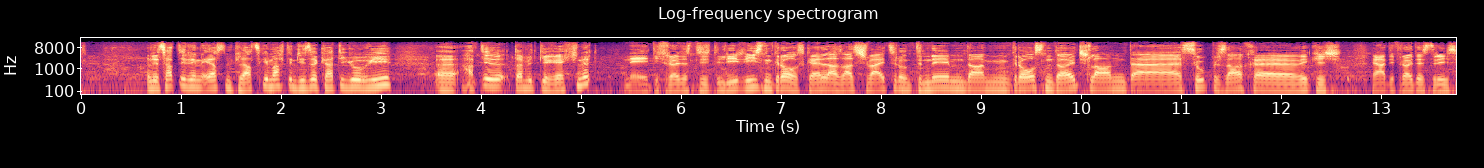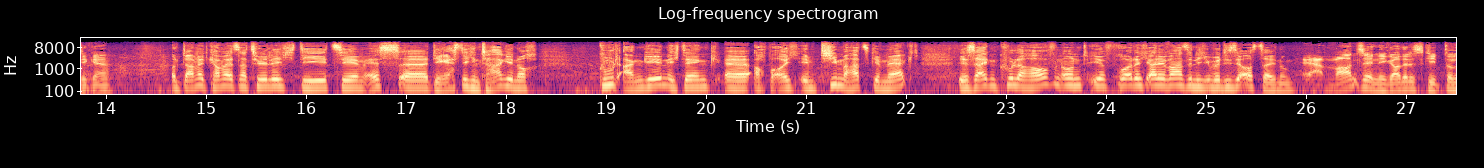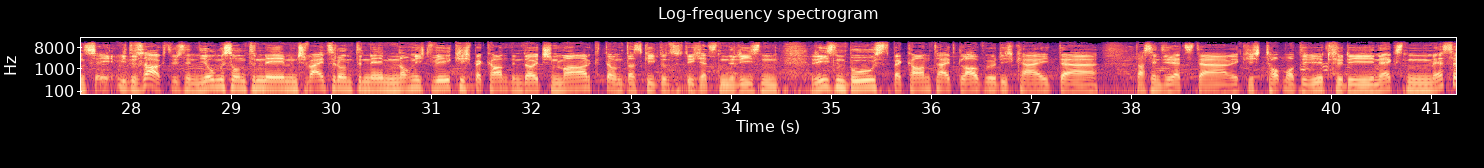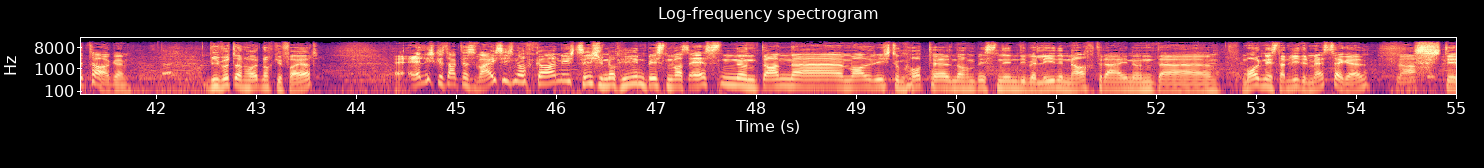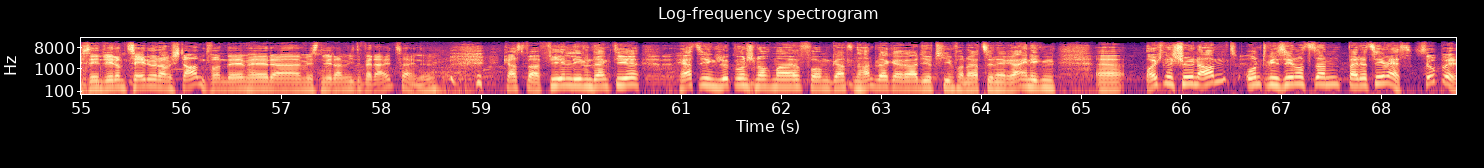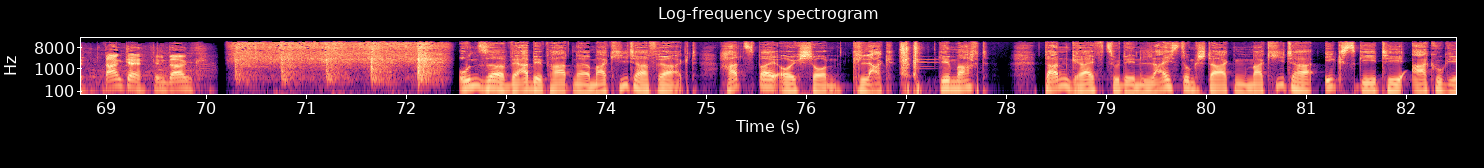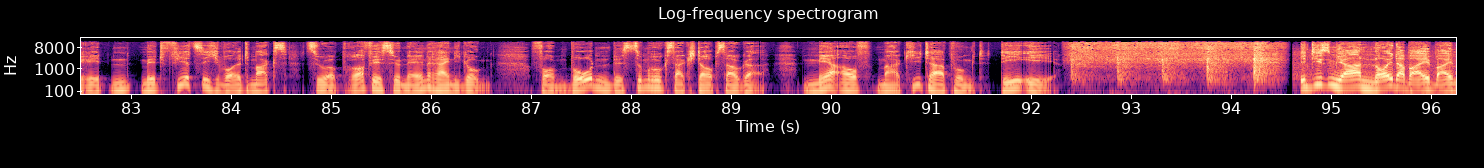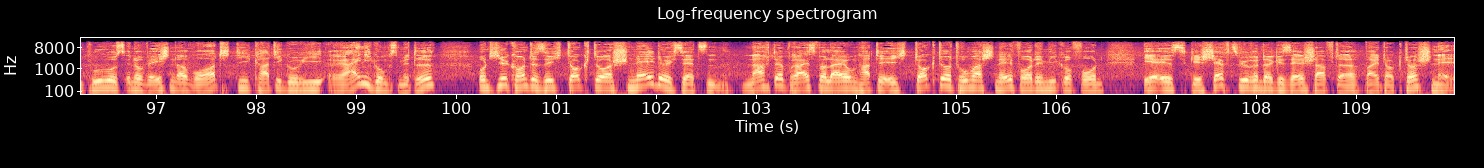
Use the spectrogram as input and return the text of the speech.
Und jetzt habt ihr den ersten Platz gemacht in dieser Kategorie. Äh, habt ihr damit gerechnet? Nee, die Freude ist riesengroß, gell? Also als Schweizer Unternehmen da im großen Deutschland, äh, super Sache, wirklich. Ja, die Freude ist riesig, ja. Und damit kann man jetzt natürlich die CMS äh, die restlichen Tage noch gut angehen. Ich denke, äh, auch bei euch im Team hat es gemerkt. Ihr seid ein cooler Haufen und ihr freut euch alle wahnsinnig über diese Auszeichnung. Ja, wahnsinnig, oder? Es gibt uns, äh, wie du sagst, wir sind ein junges Unternehmen, Schweizer Unternehmen, noch nicht wirklich bekannt im deutschen Markt und das gibt uns natürlich jetzt einen riesen, riesen Boost, Bekanntheit, Glaubwürdigkeit. Äh, da sind wir jetzt äh, wirklich top motiviert für die nächsten Messetage. Wie wird dann heute noch gefeiert? Äh, ehrlich gesagt, das weiß ich noch gar nicht. Sicher noch hier ein bisschen was essen und dann äh, mal Richtung Hotel noch ein bisschen in die Berliner Nacht rein. Und äh, morgen ist dann wieder Messe, gell? Klar. Sind wir um 10 Uhr am Stand, von dem her äh, müssen wir dann wieder bereit sein. Ne? Kaspar, vielen lieben Dank dir. Gerne. Herzlichen Glückwunsch nochmal vom ganzen Handwerker-Radio-Team von Rationell Reinigen. Äh, euch einen schönen Abend und wir sehen uns dann bei der CMS. Super, danke, vielen Dank. Unser Werbepartner Makita fragt, hat's bei euch schon klack gemacht? Dann greift zu den leistungsstarken Makita XGT Akkugeräten mit 40 Volt Max zur professionellen Reinigung. Vom Boden bis zum Rucksackstaubsauger. Mehr auf makita.de. In diesem Jahr neu dabei beim Purus Innovation Award die Kategorie Reinigungsmittel. Und hier konnte sich Dr. Schnell durchsetzen. Nach der Preisverleihung hatte ich Dr. Thomas Schnell vor dem Mikrofon. Er ist geschäftsführender Gesellschafter bei Dr. Schnell.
